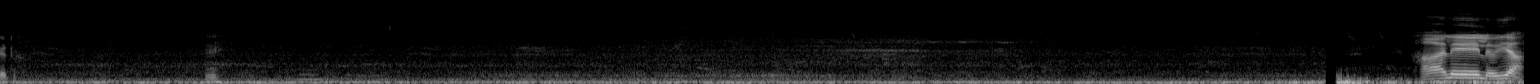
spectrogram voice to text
കേട്ടോ. ഏ? ഹാലേ ലുയ്യ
